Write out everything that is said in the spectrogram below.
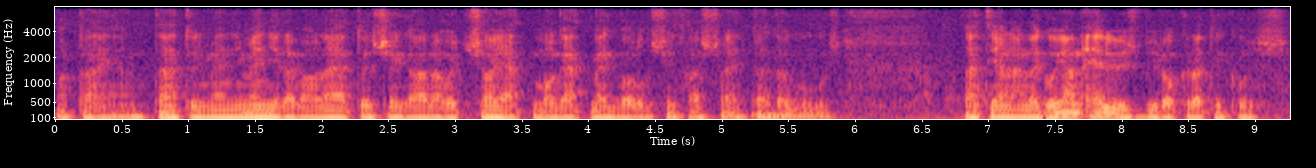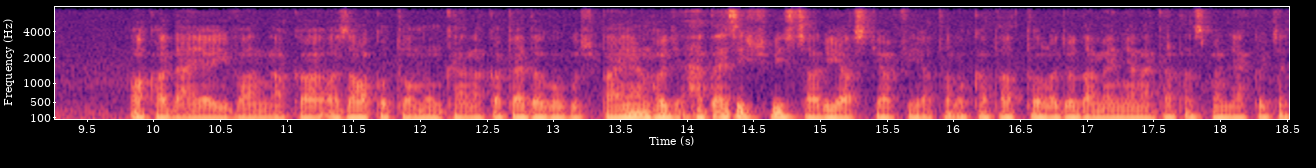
a pályán. Tehát, hogy mennyi, mennyire van lehetőség arra, hogy saját magát megvalósíthassa egy pedagógus. Tehát jelenleg olyan erős bürokratikus akadályai vannak az alkotó munkának a pedagógus pályán, hogy hát ez is visszariasztja a fiatalokat attól, hogy oda menjenek, hát azt mondják, hogy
